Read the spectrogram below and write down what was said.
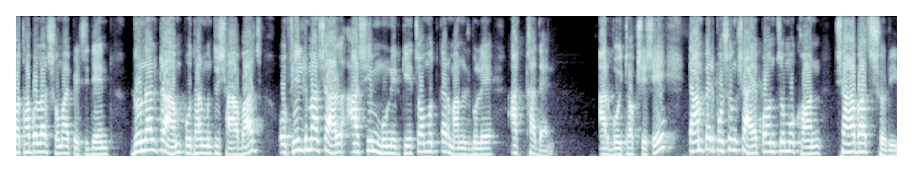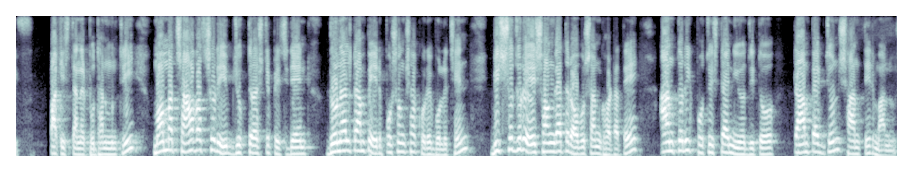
কথা বলার সময় প্রেসিডেন্ট ডোনাল্ড ট্রাম্প, প্রধানমন্ত্রী শাহবাজ ও ফিল্ড মার্শাল আসিম মুনিরকে চমৎকার মানুষ বলে আখ্যা দেন। আর বৈঠক শেষে ট্রাম্পের প্রশংসায় পঞ্চমুখ হন শাহবাজ শরীফ। পাকিস্তানের প্রধানমন্ত্রী মোহাম্মদ শাহবাজ শরীফ যুক্তরাষ্ট্রের প্রেসিডেন্ট ডোনাল্ড ট্রাম্পের প্রশংসা করে বলেছেন, বিশ্বজুড়ে সংঘাতের অবসান ঘটাতে আন্তরিক প্রচেষ্টায় নিয়োজিত ট্রাম্প একজন শান্তির মানুষ।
